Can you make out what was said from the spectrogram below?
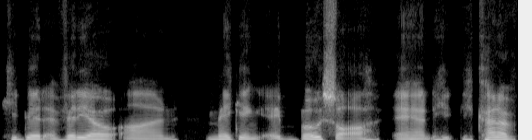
he did a video on making a bow saw, and he, he kind of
